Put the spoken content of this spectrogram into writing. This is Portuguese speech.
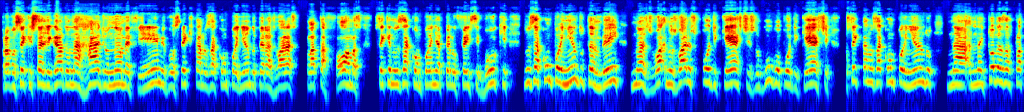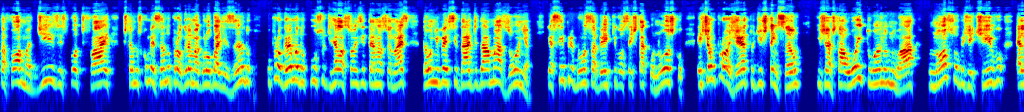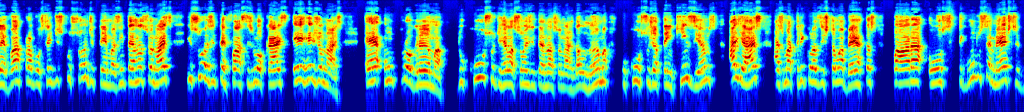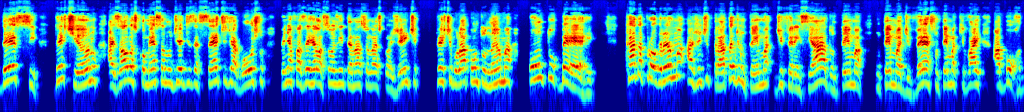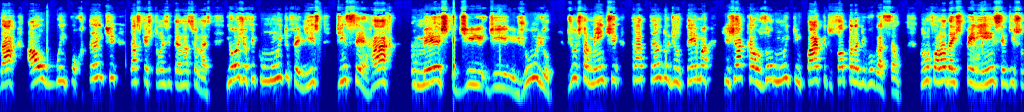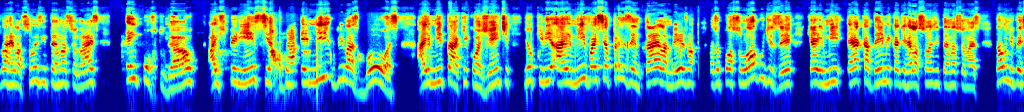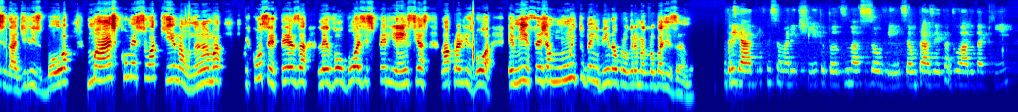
para você que está ligado na Rádio Nama FM, você que está nos acompanhando pelas várias plataformas, você que nos acompanha pelo Facebook, nos acompanhando também nas, nos vários podcasts, no Google Podcast, você que está nos acompanhando na, na, em todas as plataformas, Deezer, Spotify, estamos começando o programa Globalizando, o programa do curso de Relações Internacionais da Universidade da Amazônia. E é sempre bom saber que você está conosco. Este é um projeto de extensão que já está há oito anos no ar. O nosso objetivo é levar para você discussões de temas internacionais e suas interfaces locais e regionais. É um programa do curso de Relações Internacionais da UNAMA. O curso já tem 15 anos. Aliás, as matrículas estão abertas para o segundo semestre desse deste ano. As aulas começam no dia 17 de agosto. Venha fazer relações internacionais com a gente. vestibular.nama.br. Cada programa a gente trata de um tema diferenciado, um tema, um tema diverso, um tema que vai abordar algo importante das questões internacionais. E hoje eu fico muito feliz de encerrar o mês de, de julho justamente tratando de um tema que já causou muito impacto só pela divulgação. Vamos falar da experiência de estudar relações internacionais em Portugal, a experiência da Emi Vilas Boas. A Emi está aqui com a gente e eu queria. A Emi vai se apresentar ela mesma, mas eu posso logo dizer que a Emi é acadêmica de Relações Internacionais da Universidade de Lisboa, mas começou aqui na UNAMA e com certeza levou boas experiências lá para Lisboa. Emi, seja muito bem-vinda ao programa Globalizando. Obrigada, professor Maritito, todos os nossos ouvintes. É um prazer estar do lado daqui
